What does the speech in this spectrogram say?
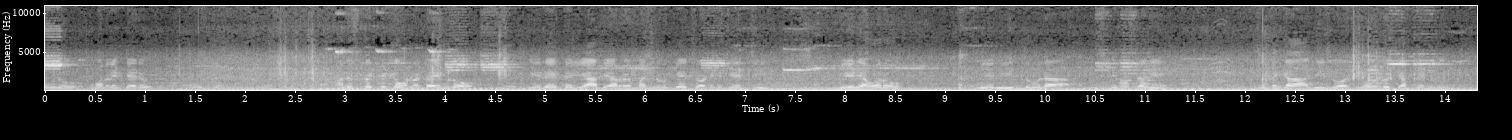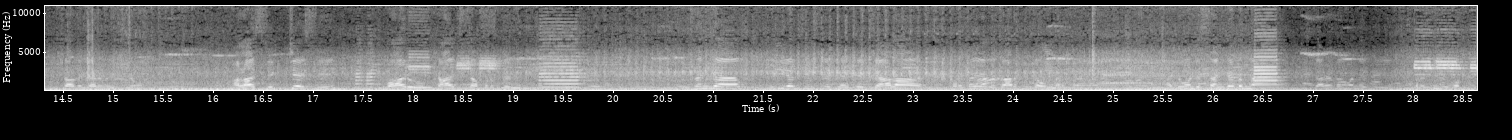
ఇప్పుడు మొదలెట్టారు? అన్ఎక్స్పెక్టెడ్గా ఉన్న టైంలో ఏదైతే యాభై అరవై మందిని ఒకే చోటకి చేర్చి మీరెవరు? మీరు హిందువుల ముస్లిమ్స్ అని నిజంగా అది నో నోటితో చెప్పలేని విషాదకర విషయం. అలా చెక్ చేసి వారు కాల్చి చంపడం జరిగింది. నిజంగా వీడియోలు చూసినట్లయితే చాలా హృదయ విదారకంగా ఉన్నాయి. అటువంటి సంఘటన జరగడం అనేది ప్రతి ఒక్క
